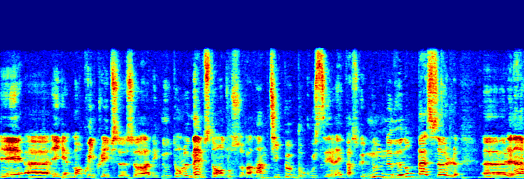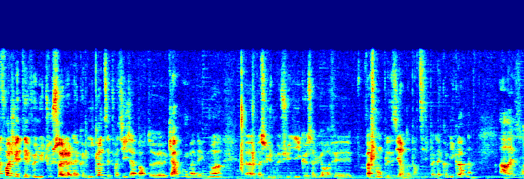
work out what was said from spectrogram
Et euh, également Queen Creeps euh, sera avec nous dans le même stand, on sera un petit peu beaucoup serré parce que nous ne venons pas seuls. Euh, la dernière fois j'ai été venu tout seul à la Comic Con, cette fois-ci j'apporte euh, Carboom avec moi euh, parce que je me suis dit que ça lui aurait fait vachement plaisir de participer à la Comic Con. A raison.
